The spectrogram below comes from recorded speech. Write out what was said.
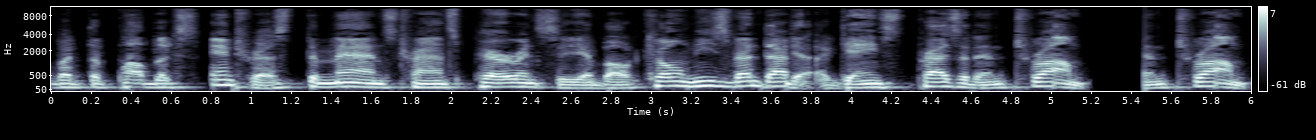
but the public's interest demands transparency about Comey's vendetta against President Trump, and Trump,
